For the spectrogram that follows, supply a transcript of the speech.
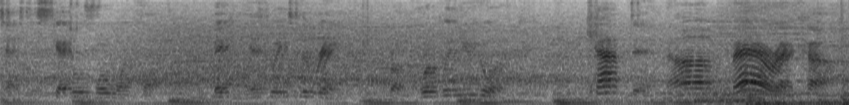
contest is scheduled for one fall. Making his way to the ring from Brooklyn, New York, Captain America.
